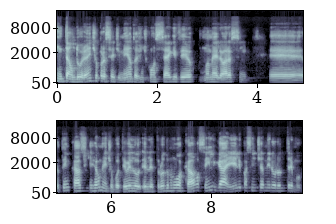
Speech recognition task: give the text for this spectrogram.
Então, durante o procedimento, a gente consegue ver uma melhora assim. É, eu tenho casos que realmente eu botei o eletrodo no local sem ligar ele, o paciente já melhorou do tremor.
